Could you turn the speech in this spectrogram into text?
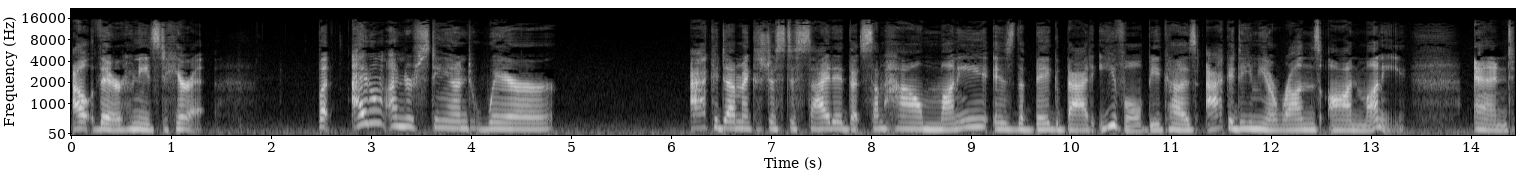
out there who needs to hear it. But I don't understand where academics just decided that somehow money is the big bad evil because academia runs on money. And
